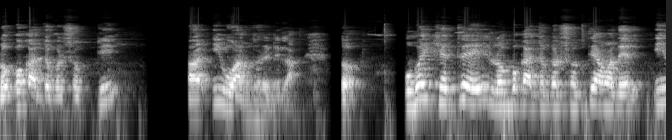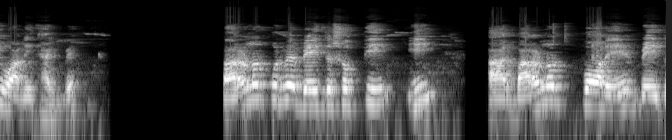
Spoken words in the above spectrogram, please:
লভ্য কার্যকর শক্তি ই ওয়ান ধরে নিলাম। তো উভয় ক্ষেত্রেই লভ্য কার্যকর শক্তি আমাদের ই ওয়ানই থাকবে। বাড়ানোর পূর্বে ব্যয়িত শক্তি ই আর বাড়ানোর পরে ব্যয়িত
